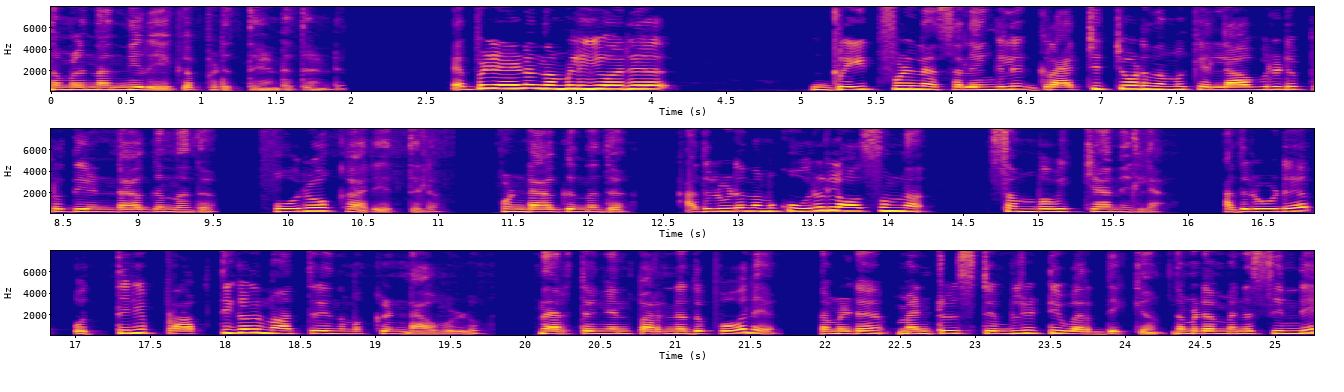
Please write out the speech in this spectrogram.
നമ്മൾ നന്ദി രേഖപ്പെടുത്തേണ്ടതുണ്ട്. എപ്പോഴാണ് നമ്മൾ ഈ ഒരു ഗ്രേറ്റ്ഫുൾനെസ് അല്ലെങ്കിൽ ഗ്രാറ്റിറ്റ്യൂഡ് നമുക്ക് എല്ലാവരുടെ പ്രതി ഉണ്ടാകുന്നത്? ഓരോ കാര്യത്തിലും ഉണ്ടാകുന്നത്. അതിലൂടെ നമുക്ക് ഒരു ലോസും സംഭവിക്കാനില്ല. അതിലൂടെ ഒത്തിരി പ്രാപ്തികൾ മാത്രമേ നമുക്ക് ഉണ്ടാവുള്ളൂ. നേരത്തെ ഞാൻ പറഞ്ഞതുപോലെ നമ്മുടെ മെന്റൽ സ്റ്റെബിലിറ്റി വർദ്ധിക്കും നമ്മുടെ മനസ്സിന്റെ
